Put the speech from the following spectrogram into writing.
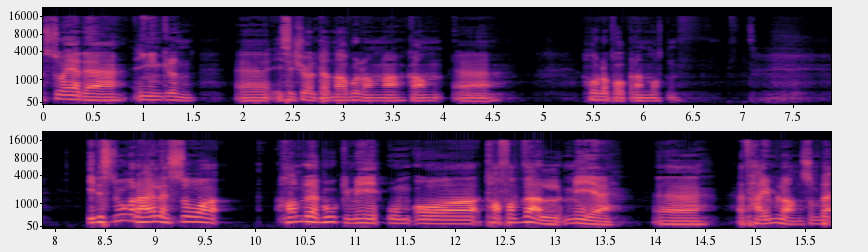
så er det ingen grunn eh, i seg sjøl til at nabolandene kan eh, holde på på den måten. I det store og det hele så handler boken min om å ta farvel med eh, et heimland som de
